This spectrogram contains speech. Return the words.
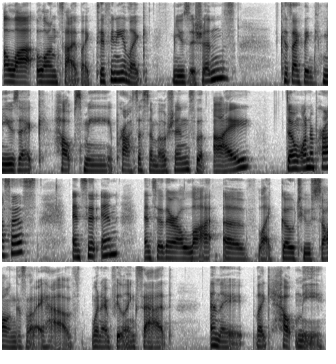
a lot alongside like Tiffany, like musicians, because I think music helps me process emotions that I don't want to process and sit in. And so there are a lot of like go to songs that I have when I'm feeling sad, and they like help me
